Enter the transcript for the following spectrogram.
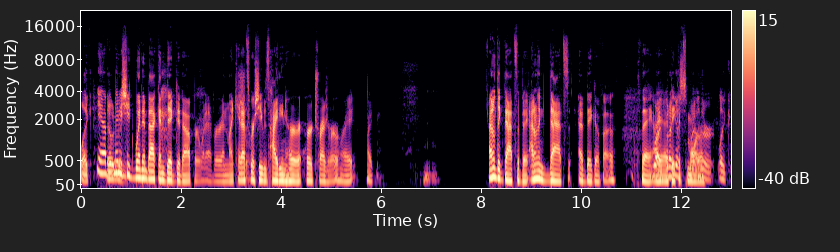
Like Yeah, but maybe been- she went in back and digged it up or whatever, and like that's Sure. where she was hiding her her treasure, right? Like, Hmm. I don't think that's a big. I don't think that's a big of a thing. right, I, I but I, think guess it's more. other like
